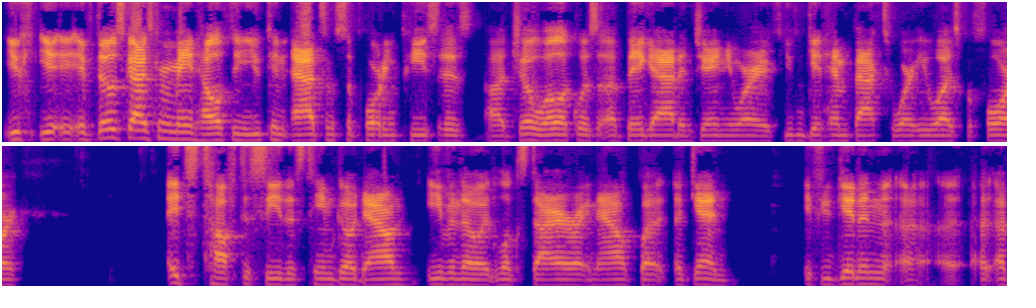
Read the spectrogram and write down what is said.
you if those guys can remain healthy, you can add some supporting pieces. Uh, Joe Willock was a big add in January. If you can get him back to where he was before, it's tough to see this team go down, even though it looks dire right now. But again, if you get in a, a, a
